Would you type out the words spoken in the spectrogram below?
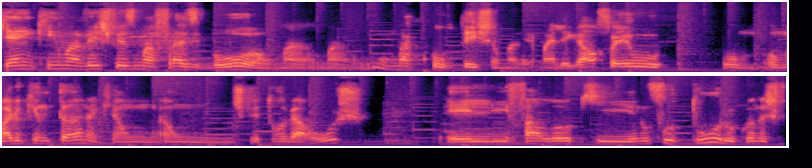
Quem, quem uma vez fez uma frase boa, uma, uma, uma quotation mais legal, foi o, o, o Mário Quintana, que é um, é um escritor gaúcho. Ele falou que no futuro, quando as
